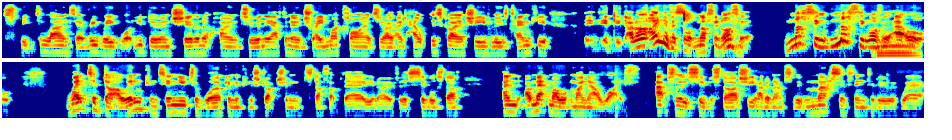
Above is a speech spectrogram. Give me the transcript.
speak to Lance every week, what you're doing, chilling at home, two in the afternoon, train my clients. You know, I'd help this guy achieve, lose 10 kilos. It, it, and I, I, never thought nothing of it. Nothing, nothing of it at mm. all. Went to Darwin, continued to work in the construction stuff up there, you know, for the civil stuff. And I met my my now wife absolute superstar. She had an absolute massive thing to do with where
